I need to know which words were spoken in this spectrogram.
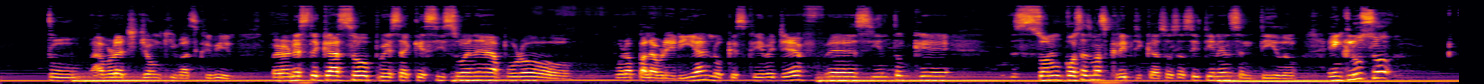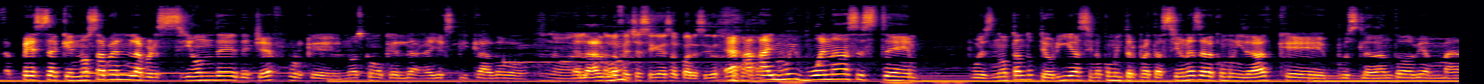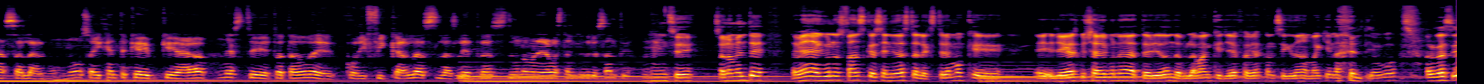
tu average junkie va a escribir. Pero en este caso, pese a que sí suene a puro pura palabrería lo que escribe Jeff, eh, siento que son cosas más crípticas, o sea, sí tienen sentido. E incluso, pese a que no saben la versión de, Jeff, porque no es como que él haya explicado el álbum. A la fecha sigue desaparecido. Eh, hay muy buenas, este pues no tanto teorías, sino como interpretaciones de la comunidad que pues le dan todavía más al álbum, ¿no? O sea, hay gente que, que ha este, tratado de codificar las, las letras de una manera bastante interesante. Sí, solamente también hay algunos fans que se han ido hasta el extremo que eh, llegué a escuchar alguna teoría donde hablaban que Jeff había conseguido una máquina del tiempo, algo así.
